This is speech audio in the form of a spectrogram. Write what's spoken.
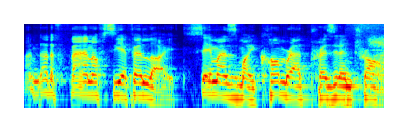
I'm not a fan of CFL light, same as my comrade President Trump.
